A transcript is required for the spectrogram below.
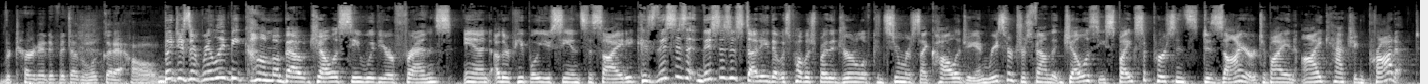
return it if it doesn't look good at home. But does it really become about jealousy with your friends and other people you see in society? Because this is this is a study that was published by the Journal of Consumer Psychology, and researchers found that jealousy spikes a person's desire to buy an eye-catching product.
